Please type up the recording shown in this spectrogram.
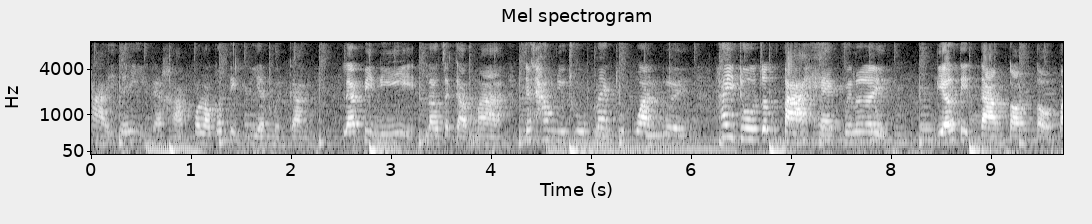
ถ่ายได้อีกนะคะ เพราะเราก็ติดเรียนเหมือนกัน และปีนี้เราจะกลับมาจะทำ YouTube แม่งทุกวันเลย ให้ดูจนตาแหกไปเลย เดี๋ยวติดตามตอนต่อไป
